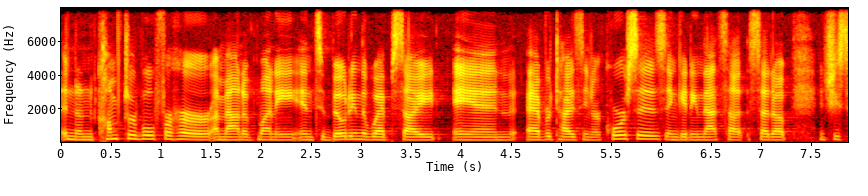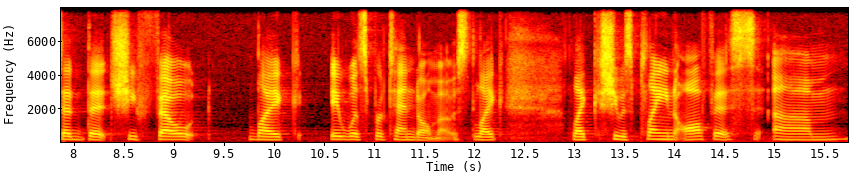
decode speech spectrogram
an uncomfortable for her amount of money into building the website and advertising her courses and getting that set, set up. And she said that she felt like it was pretend almost, like like she was playing office, um,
